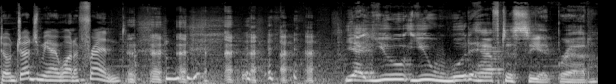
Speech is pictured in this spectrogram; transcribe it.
Don't judge me, I want a friend. Yeah, you you would have to see it, Brad.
